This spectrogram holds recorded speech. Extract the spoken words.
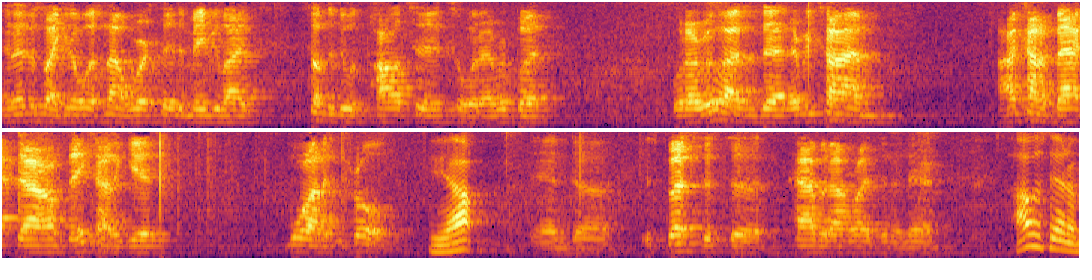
and then it's like, you know, it's not worth it. It may be like something to do with politics or whatever. But what I realize is that every time I kind of back down, they kind of get more out of control. Yeah. And uh, it's best just to have it out right then and there. I was at a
